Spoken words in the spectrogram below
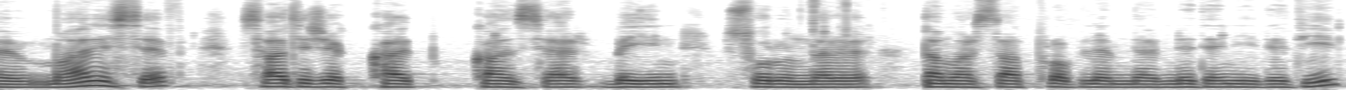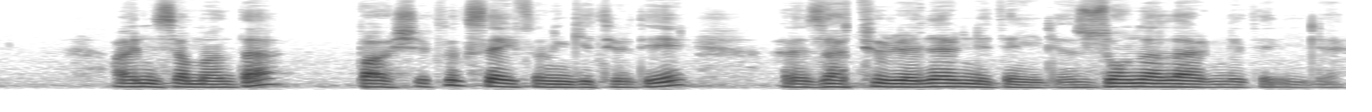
maalesef sadece kalp, kanser, beyin sorunları, damarsal problemler nedeniyle değil, aynı zamanda bağışıklık zayıflığının getirdiği e, zatürreler nedeniyle, zonalar nedeniyle,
